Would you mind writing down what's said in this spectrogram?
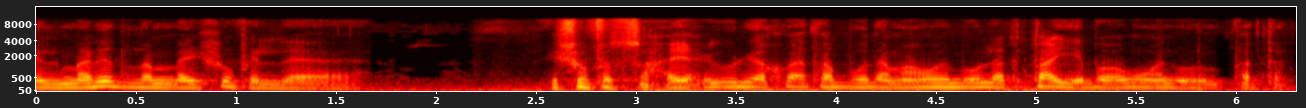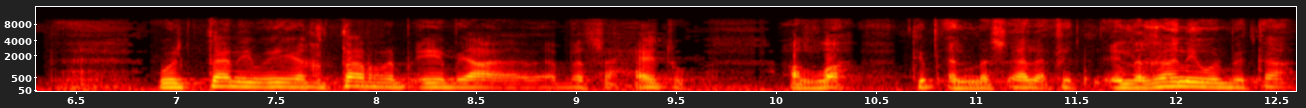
المريض لما يشوف يشوف الصحيح يقول يا أخويا طب وده ما هو؟ بيقول لك طيب هو فتن والتاني يغتر بإيه؟ بصحته. الله تبقى المسألة فتنة. الغني والبتاع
